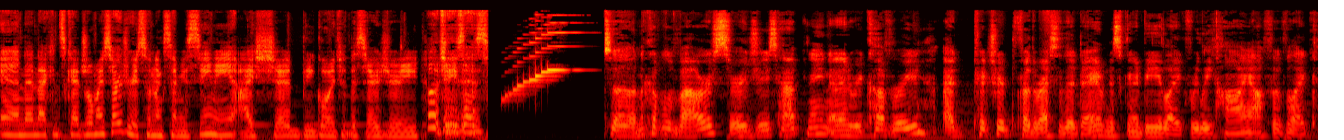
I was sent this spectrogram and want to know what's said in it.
and then I can schedule my surgery. So next time you see me, I should be going to the surgery. Oh, Jesus. So in a couple of hours, surgery's happening, and then recovery. I pictured for the rest of the day, I'm just gonna be like really high off of like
